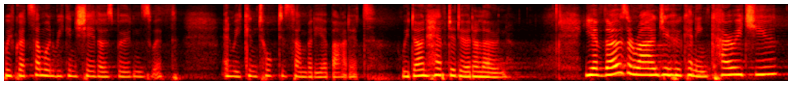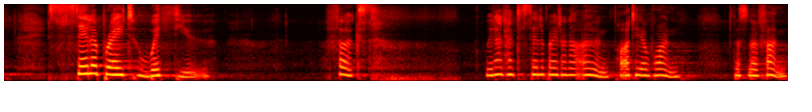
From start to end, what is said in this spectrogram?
we've got someone we can share those burdens with and we can talk to somebody about it. We don't have to do it alone. You have those around you who can encourage you, celebrate with you Folks, we don't have to celebrate on our own. Party of one. That's no fun.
